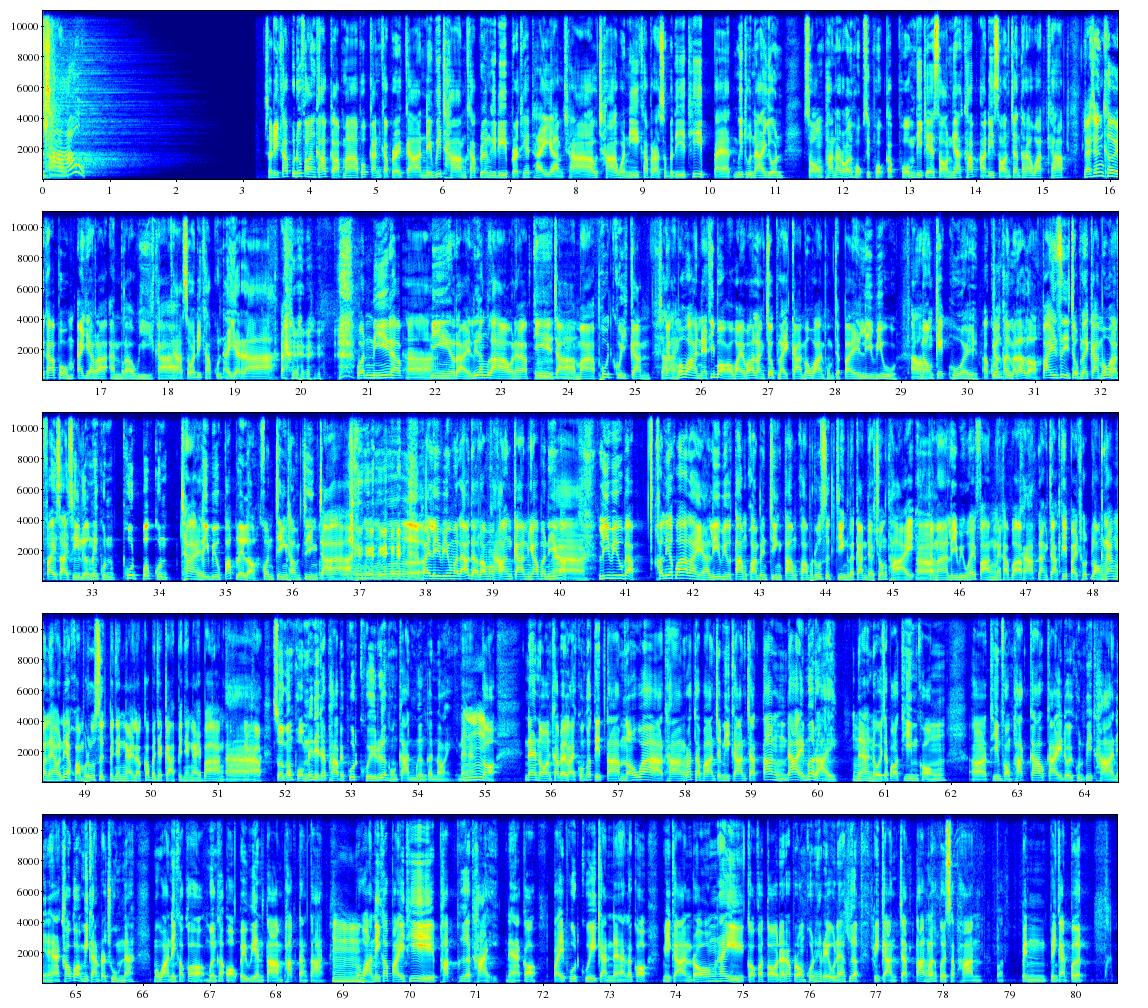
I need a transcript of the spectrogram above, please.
ามเช้า สวัสดีครับคุณผู้ฟังครับ กลับมาพบกันกับรายการเนวิทามครับ เรื่องดีๆประเทศไทยยามเช้า เช้าวันนี้ครับประสบดีที่ 8 มิถุนายน2566 กับผมดีเจสอนยะครับ อดิศรจันทรวัตรครับ และเช่นเคยครับผมอัยราอันราวีครับครับสวัสดีครับคุณอัยรา วันนี้ครับอ่ามีหลายเรื่องราวนะครับที่จะมาพูดคุยกันใช่อย่างเมื่อวานเนี้ยที่บอกเอาไว้ว่าหลังจบรายการเมื่อวานผมจะไปรีวิวอ้าวน้องเก๊กฮวยอ้าวคุณไปมาแล้วเหรอไปสิจบรายการเมื่อวารนถไฟสายสีเหลืองนี่คุณพูดปุ๊บคุณ ใช่ รีวิวปั๊บเลยเหรอ คนจริงทำจริงจ้าโอ้ไปรีวิวมาแล้วเดี๋ยวเรามาครับฟังกันครับวันนี้แบบอ่ารีวิวแบบเขาเรียกว่าอะไรอะรีวิวตามความเป็นจริงตามความรู้สึกจริงแล้วกันเดี๋ยวช่วงท้ายอ่าจะมารีวิวให้ฟังนะครับว่าครับหลังจากที่ไปทดลองนั่งมาแล้วเนี่ยความรู้สึกเป็นยังไงแล้วก็บรรยากาศเป็นยังไงบ้างอ่านะครับส่วนของผมเนี่ยเดี๋ยวจะพาไปพูดคุยเรื่องของการเมืองกันหน่อยนะฮะอืมก็แน่นอนครับหลาย ๆ คนก็ติดตามเนาะว่าทางรัฐบาลจะมีการจัดตั้งได้เมื่อไหร่ นะโดยเฉพาะทีมของเออทีมของพรรคก้าวไกลโดยคุณพิธาเนี่ยนะฮะเขาก็มีการประชุมนะ เมื่อวานนี้เขาก็เหมือนเขาออกไปเวียนตามพรรคต่างอืมๆเมื่อวานนี้เขาไปที่พักเพื่อไทยนะฮะก็ไปพูดคุยกันนะฮะแล้วก็มีการร้องให้กกตได้รับรองผลให้เร็วนะเพื่อเป็นการจัดตั้งแล้วก็เปิดสะพานเป็นเป็นการเปิด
